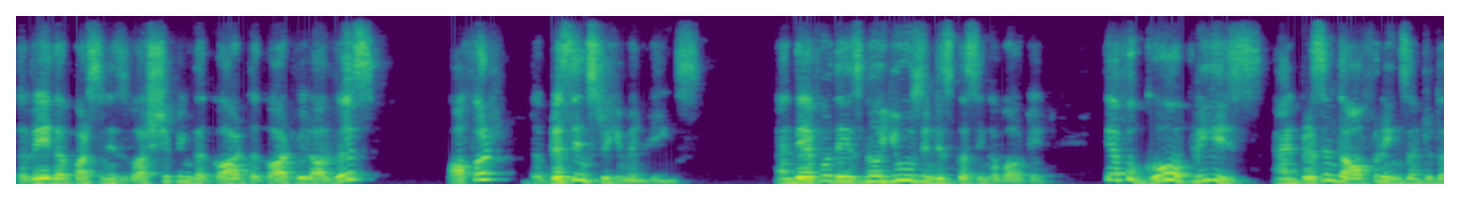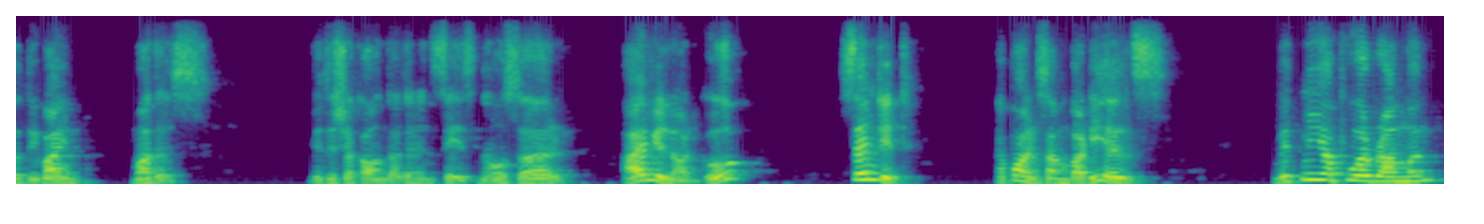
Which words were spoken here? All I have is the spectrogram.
the way the person is worshipping the God, the God will always offer the blessings to human beings. And therefore, there is no use in discussing about it. Therefore, go, please, and present the offerings unto the divine mothers. Vidushaka, on the other hand, says, No, sir, I will not go. Send it. Appoint somebody else. With me, a poor Brahman,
